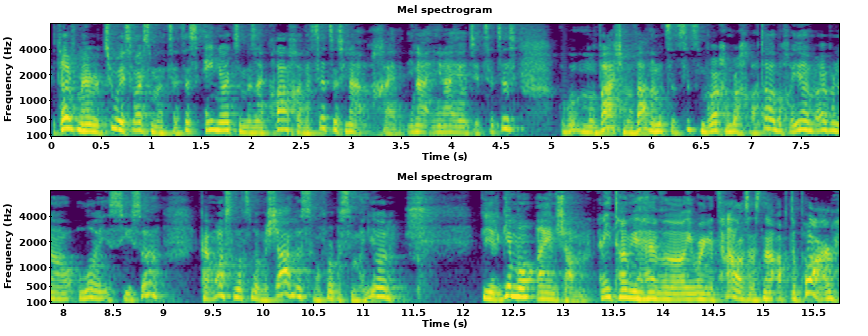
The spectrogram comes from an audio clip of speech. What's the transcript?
the Torah from here two ways tzitzis. Ein yotzim is a the tzitzis. You're not chayv. You're not you're not yotzim tzitzis. Mavash mavad lemitzvah tzitzis mevarchim bracha vatal b'chayim v'ever loy sisa. Kam also lots of Shabbos before b'siman yod. Gimel Ayin Sham. Anytime you have a, you're wearing a talis that's not up to par,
